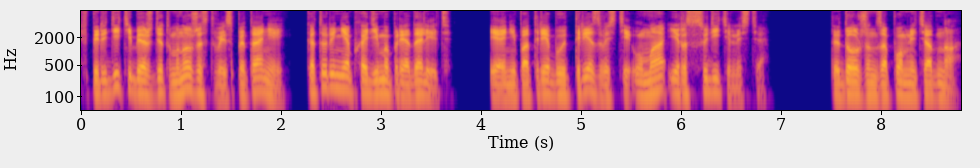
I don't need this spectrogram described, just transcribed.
Впереди тебя ждет множество испытаний, которые необходимо преодолеть, и они потребуют трезвости, ума и рассудительности. Ты должен запомнить одно.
